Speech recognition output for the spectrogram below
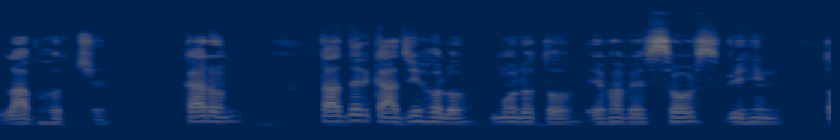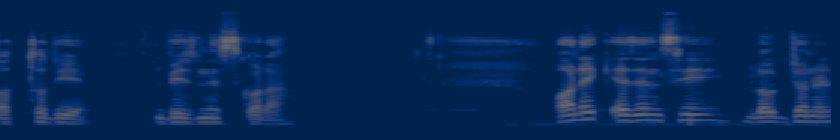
লাভ হচ্ছে। কারণ তাদের কাজই হলো মূলত এভাবে সোর্সবিহীন তথ্য দিয়ে বিজনেস করা। অনেক এজেন্সি লোকজনের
